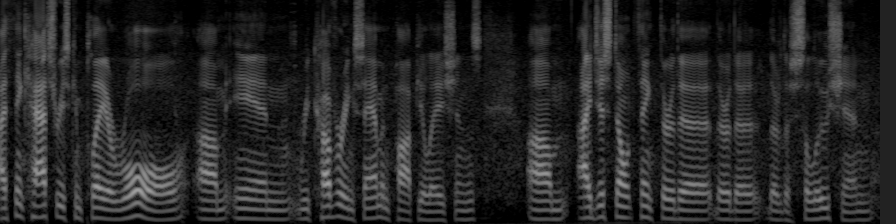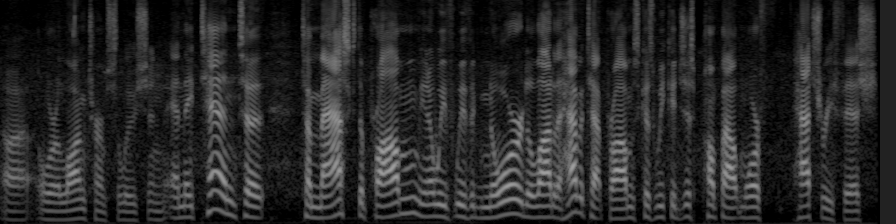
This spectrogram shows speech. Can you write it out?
I think hatcheries can play a role um, in recovering salmon populations. Um, I just don't think they're the, they're the, they're the solution uh, or a long-term solution. And they tend to, to mask the problem. You know, we've, we've ignored a lot of the habitat problems because we could just pump out more hatchery fish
